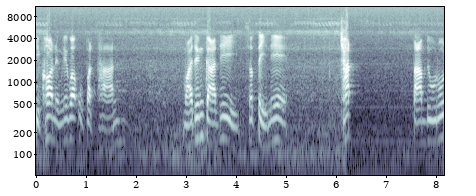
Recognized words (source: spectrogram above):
อีกข้อหนึ่งเรียกว่าอุปัฏฐาน หมายถึงการที่สตินี่ชัดตามดูรู้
